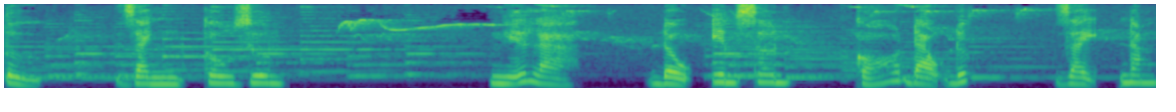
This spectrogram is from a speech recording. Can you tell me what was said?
tử danh câu dương. Nghĩa là đậu yên sơn có đạo đức dạy năm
